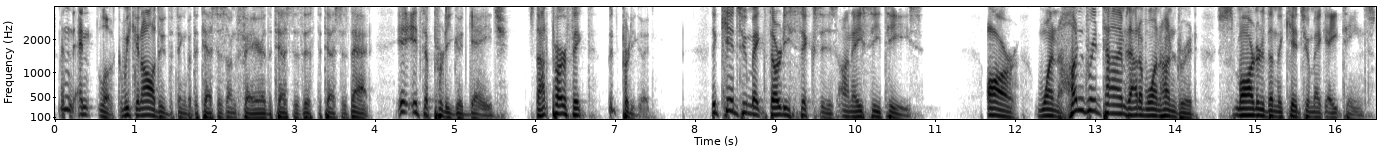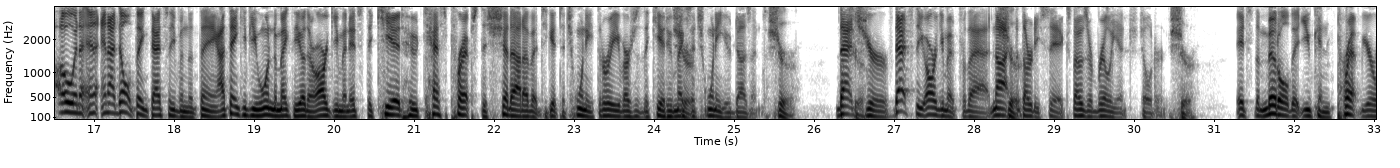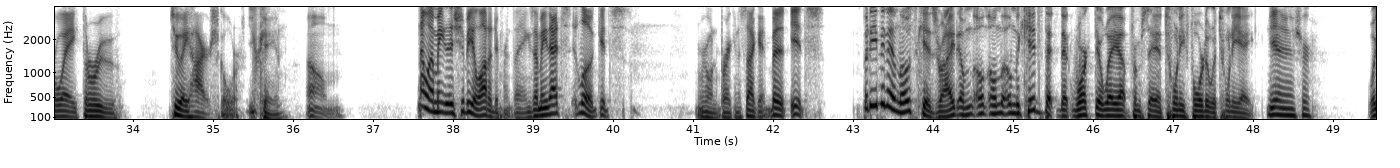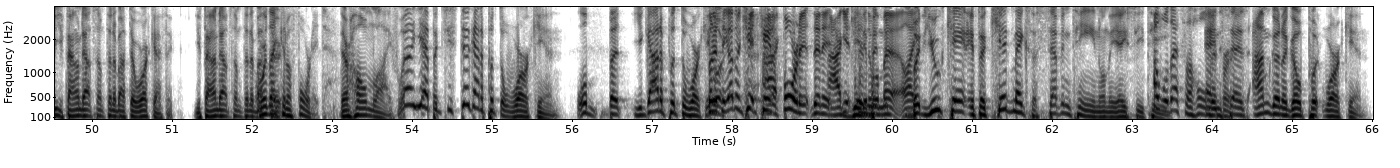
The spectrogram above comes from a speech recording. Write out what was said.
And and look, we can all do the thing, but the test is unfair. The test is this. The test is that. It, it's a pretty good gauge. It's not perfect, but pretty good. The kids who make 36s on ACTs are 100 times out of 100 smarter than the kids who make 18s. Oh, and, and and I don't think that's even the thing. I think if you wanted to make the other argument, it's the kid who test preps the shit out of it to get to 23 versus the kid who makes Sure. a 20 who doesn't. Sure. That's your that's the argument for that, not Sure. the 36. Those are brilliant children. Sure. It's the middle that you can prep your way through to a higher score. You can. Um, no, I mean there should be a lot of different things. I mean that's look, it's we're going to break in a second, but it's But even in those kids, right? Um, on, on, on the kids that, that work their way up from, say, a 24 to a 28, yeah, yeah, sure. well, you found out something about their work ethic. You found out something about Or they their, could afford it. their home life. Well, yeah, but you still got to put the work in. Well, but You got to put the work in. but if the other kid can't I- afford it, then it I gets get into it, a but, mess. Like, but you can't. If a kid makes a 17 on the ACT, Oh, well, that's a whole and different- says, "I'm going to go put work in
